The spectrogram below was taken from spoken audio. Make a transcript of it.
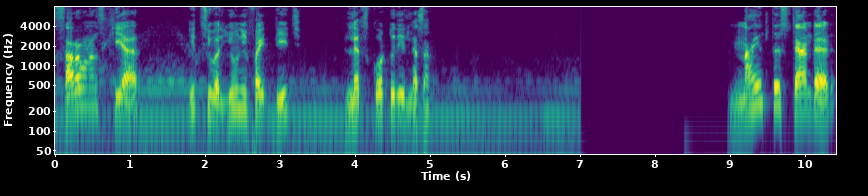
Saravanans here. It's your unified teach. Let's go to the lesson. Ninth Standard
